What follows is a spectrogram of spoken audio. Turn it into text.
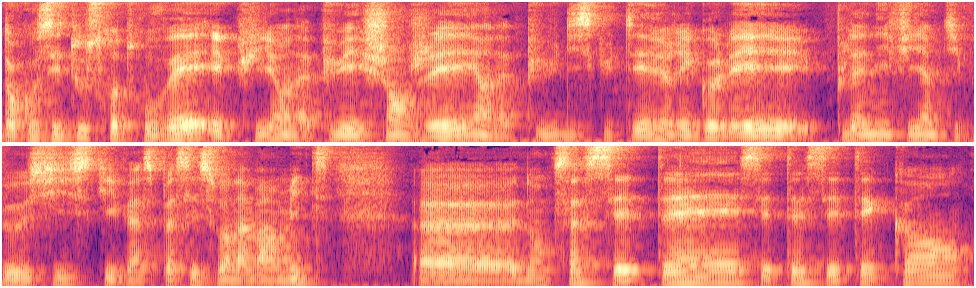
donc on s'est tous retrouvés et puis on a pu échanger, on a pu discuter, rigoler et planifier un petit peu aussi ce qui va se passer sur la marmite. donc ça c'était c'était c'était quand?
